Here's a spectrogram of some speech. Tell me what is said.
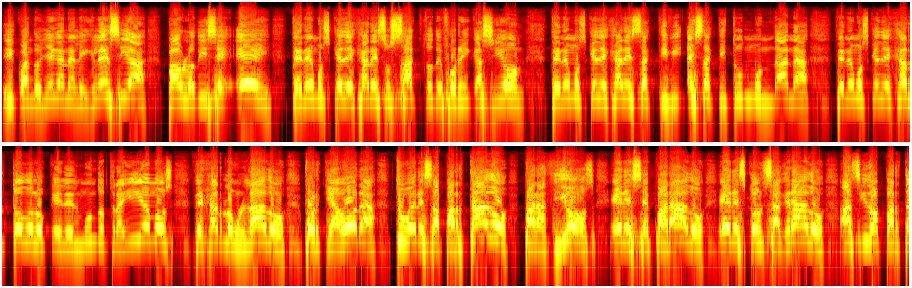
Y cuando llegan a la iglesia, Pablo dice, hey, tenemos que dejar esos actos de fornicación, tenemos que dejar esa, esa actitud mundana, tenemos que dejar todo lo que en el mundo traíamos, dejarlo a un lado, porque ahora tú eres apartado para Dios, eres separado, eres consagrado, has sido apartado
